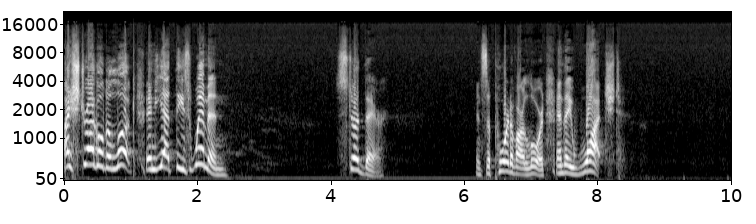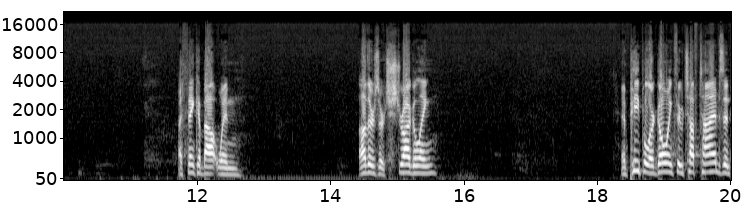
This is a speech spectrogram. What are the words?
I struggled to look, and yet these women stood there in support of our Lord, and they watched. I think about when others are struggling and people are going through tough times. And,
